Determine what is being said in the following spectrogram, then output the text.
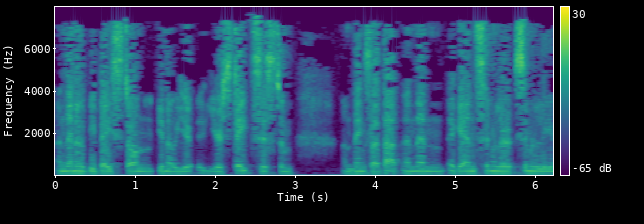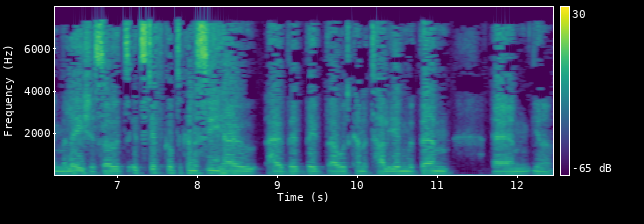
and then it would be based on you know your your state system and things like that. And then again, similar, similarly in Malaysia. So it's, it's difficult to kind of see how, how they, they, that would kind of tally in with them. Um, you know,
